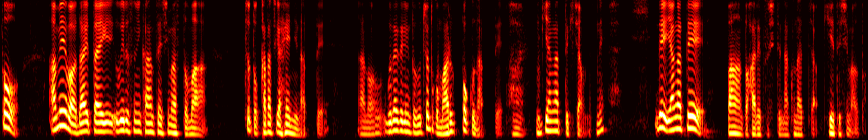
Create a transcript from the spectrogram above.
とアメーバは大体ウイルスに感染しますとまあちょっと形が変になってあの具体的に言うとちょっとこう丸っぽくなっていはい。浮き上がってきちゃうんですね。でやがてバーンと破裂してなくなっちゃう。消えてしまうと。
